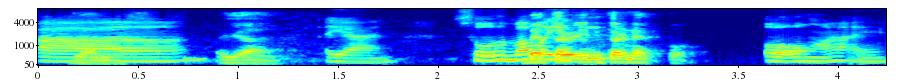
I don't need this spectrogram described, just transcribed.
Uh, ayan. Ayan. So, halimbawa, Better internet po. Oo nga eh.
